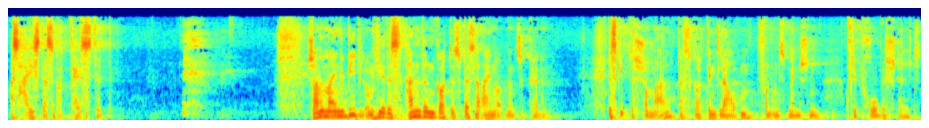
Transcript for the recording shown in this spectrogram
Was heißt das, Gott testet? Schauen wir mal in die Bibel, um hier das Handeln Gottes besser einordnen zu können. Das gibt es schon mal, dass Gott den Glauben von uns Menschen auf die Probe stellt,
